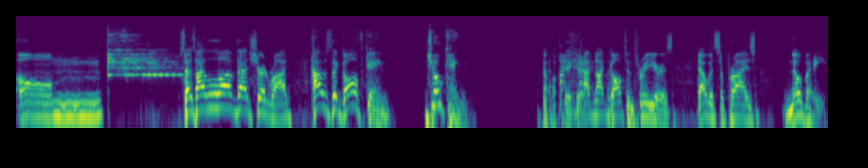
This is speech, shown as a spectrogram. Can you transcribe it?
Ohm says, I love that shirt, Rod. How's the golf game? Joking. Okay, good. I've not golfed in three years. That would surprise nobody.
